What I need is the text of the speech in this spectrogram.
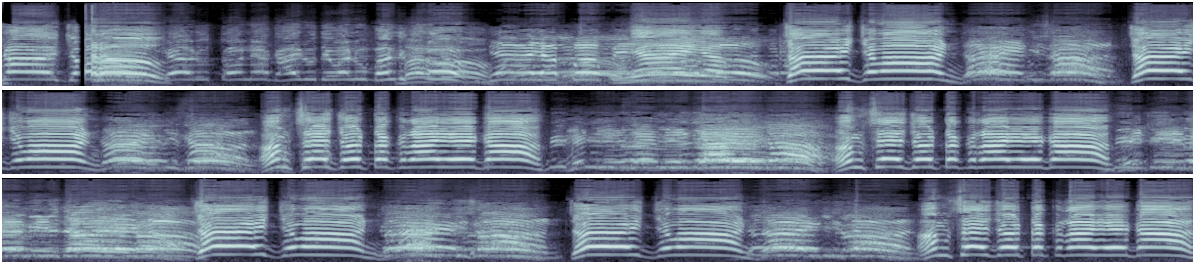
ખેડૂતોને ગાયરું દેવાનું બંધ કરો. ન્યાય આપો ન્યાય આપો. જય જવાન. જય કિસાન. જય જવાન. જય કિસાન. હમસે જો ટકરાયેગા. મિટ્ટી મે જો ટકરાયેગા. જય જવાન. જય જવાન. જય જો ટકરાયેગા.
